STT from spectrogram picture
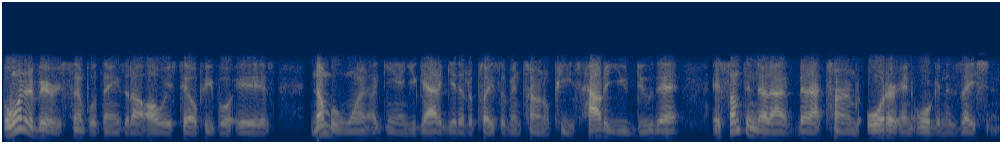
but one of the very simple things that I always tell people is number one, again, you got to get at a place of internal peace. How do you do that? It's something that I that I termed order and organization.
